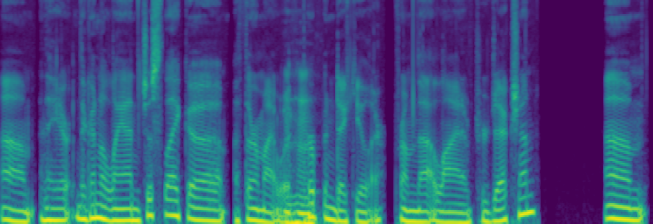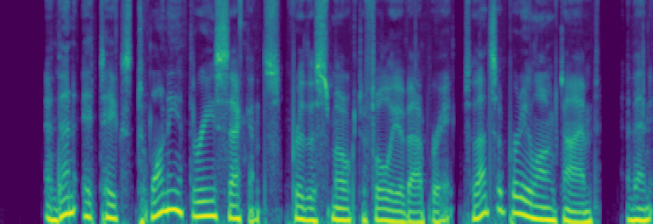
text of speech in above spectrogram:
Um, and they are they're going to land just like a, a thermite would, Mhm. perpendicular from that line of projection. Um, and then it takes 23 seconds for the smoke to fully evaporate. So that's a pretty long time. And then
